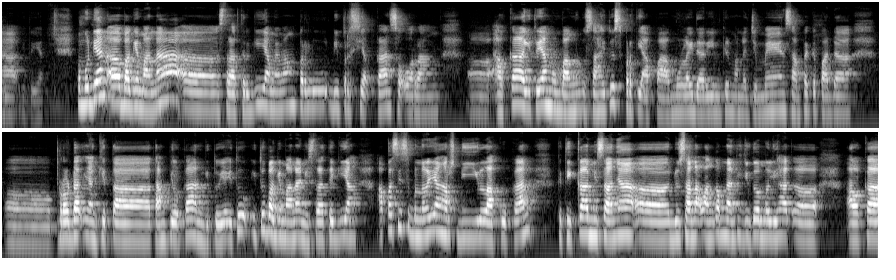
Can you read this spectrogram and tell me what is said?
pihak gitu ya. Kemudian eh, bagaimana eh, strategi yang memang perlu dipersiapkan seorang Alka gitu ya membangun usaha itu seperti apa? Mulai dari mungkin manajemen sampai kepada eh, produk yang kita tampilkan gitu ya. Itu itu bagaimana nih strategi yang apa sih sebenarnya yang harus dilakukan ketika misalnya eh, Dusanak Langkam nanti juga melihat eh, Alka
